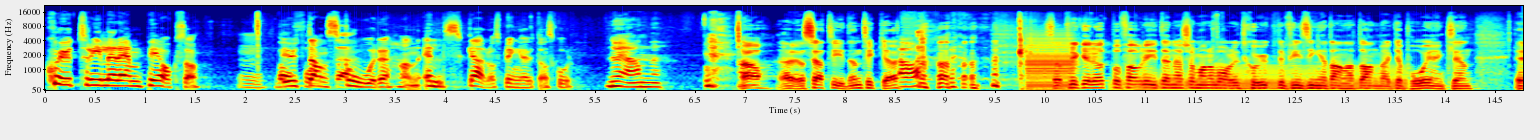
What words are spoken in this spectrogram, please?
Sju Thriller MP också. Utan skor. Han älskar att springa utan skor. Nu är han... Ja, jag ser att tiden tickar. Så jag trycker rött på favoriten eftersom han har varit sjuk. Det finns inget annat att anmärka på egentligen. Eh,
